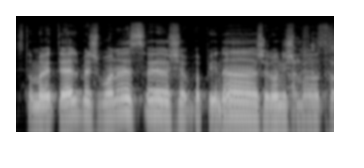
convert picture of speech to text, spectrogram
זאת אומרת, ילד בן 18 יושב בפינה, שלא נשמע אותך.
